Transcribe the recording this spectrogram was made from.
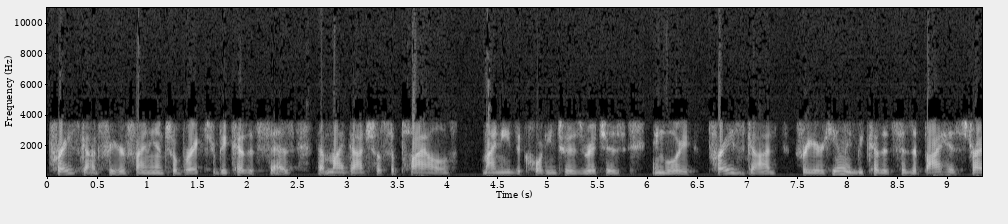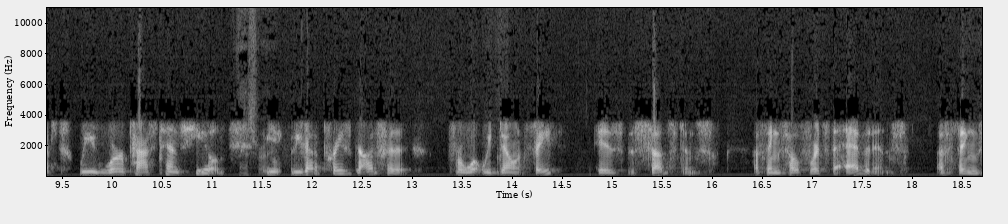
praise God for your financial breakthrough because it says that my God shall supply all my needs according to his riches and glory. Praise God for your healing because it says that by his stripes we were past tense healed. That's right. You, you got to praise God for for what we don't. Faith is the substance of things hoped for. It's the evidence of things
